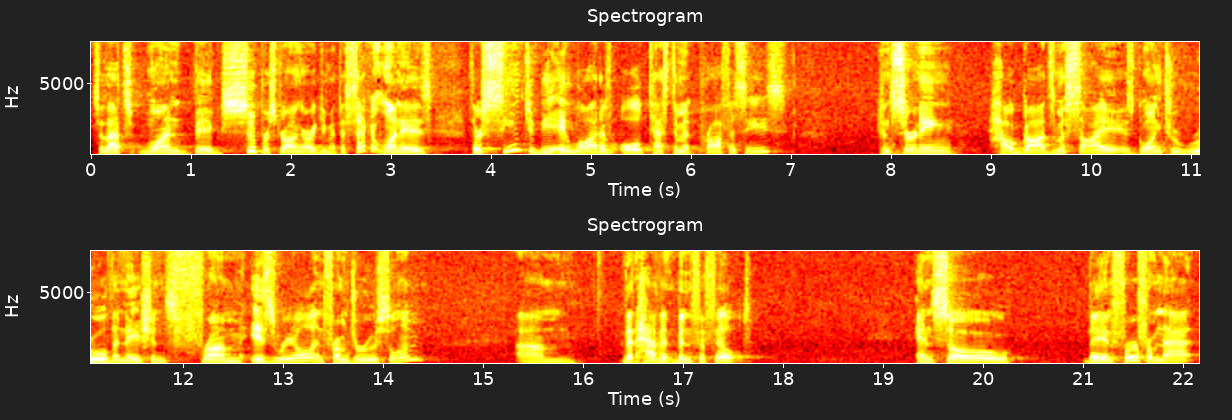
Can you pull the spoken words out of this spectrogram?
So that's one big, super strong argument. The second one is there seem to be a lot of Old Testament prophecies concerning how God's Messiah is going to rule the nations from Israel and from Jerusalem um, that haven't been fulfilled. And so they infer from that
